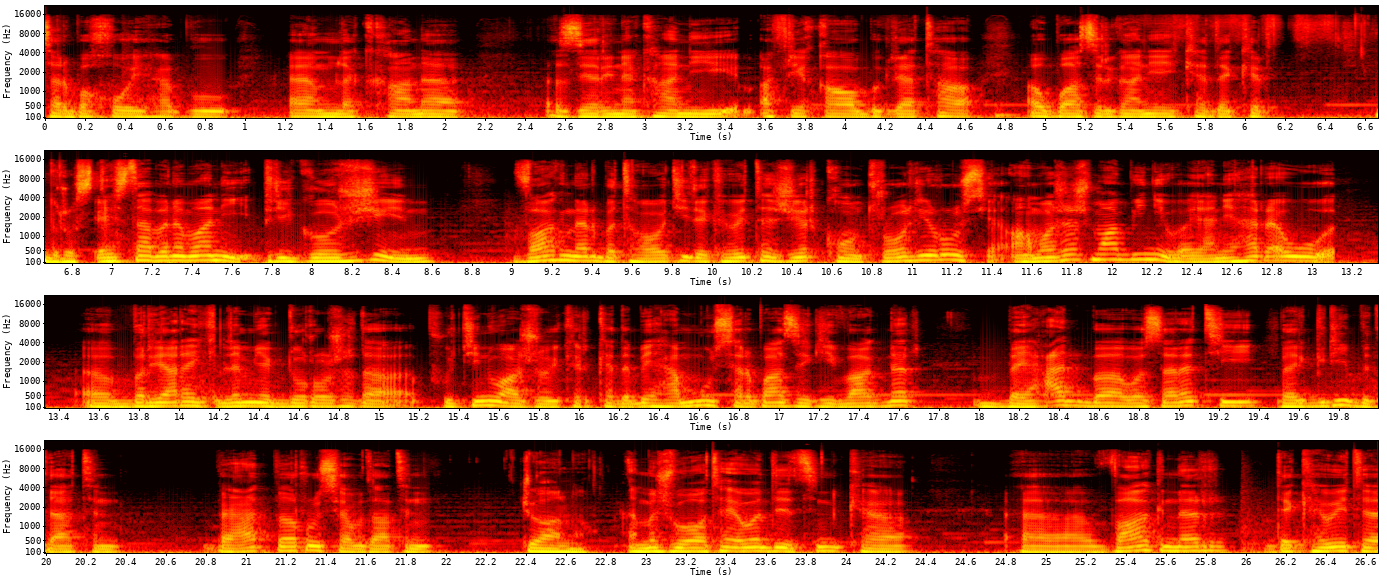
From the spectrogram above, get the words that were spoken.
سربەخۆی هەبوو ئەم لە کانە زێرینەکانی ئەفریقاوە بگرە تا ئەو بازرگانیەی کە دەکرد درست ئێستا بنەمانی پریگۆژین واگنەر بە تەواتی دەکەوێتە ژێر کۆنتترۆلی رووسیا ئاماژەشمان بینیوە ینی هەر ئەو بڕارێک لەم یەک دوو ڕۆژەدا پوتین واژۆی کرد کە دەبێ هەموو سەربازێکی واگنەر بەعات بە وەزارەتی بەرگری بداتن بەعات بە ڕوسیا بداتن جوانە ئەمەش بەواتایەوە دێتن کە ڤاگنەر دەکەوێتە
